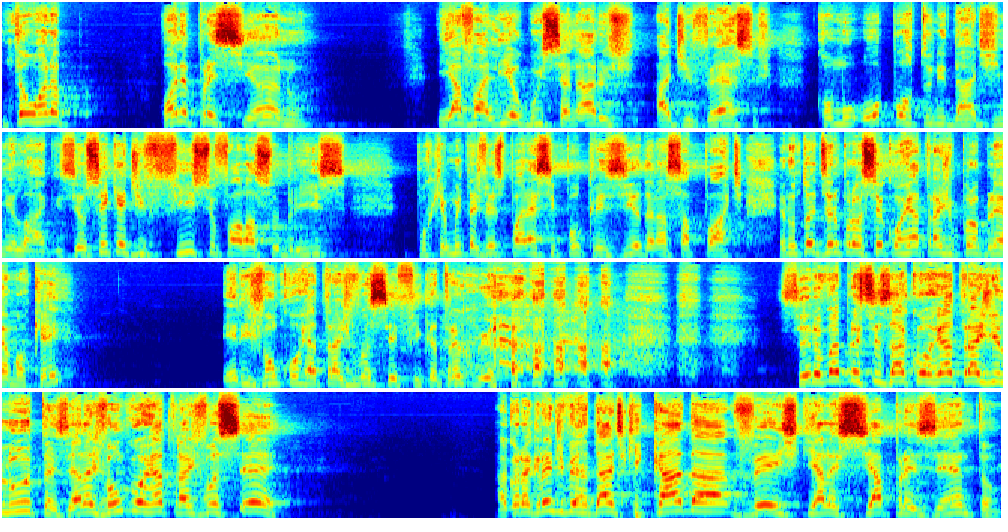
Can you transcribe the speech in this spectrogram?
Então, olha, olha para esse ano e avalie alguns cenários adversos como oportunidades de milagres. Eu sei que é difícil falar sobre isso, porque muitas vezes parece hipocrisia da nossa parte. Eu não estou dizendo para você correr atrás de problema, ok? Eles vão correr atrás de você, fica tranquilo. você não vai precisar correr atrás de lutas, elas vão correr atrás de você. Agora, a grande verdade é que cada vez que elas se apresentam,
